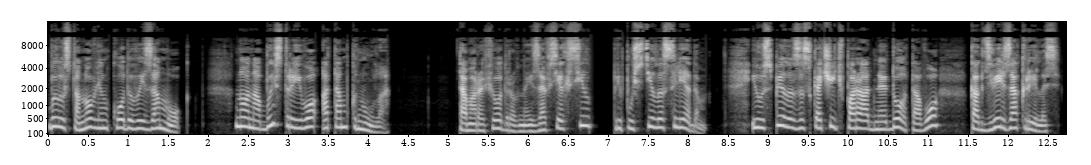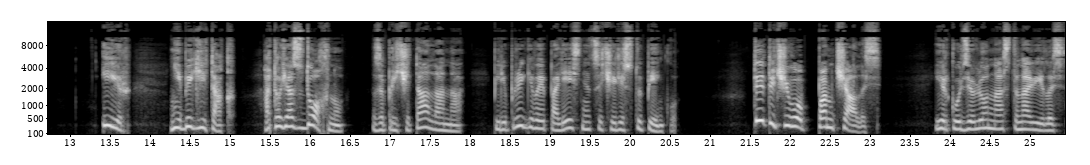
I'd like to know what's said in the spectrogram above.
был установлен кодовый замок, но она быстро его отомкнула. Тамара Федоровна изо всех сил припустила следом и успела заскочить в парадное до того, как дверь закрылась. «Ир, не беги так, а то я сдохну!» — запричитала она перепрыгивая по лестнице через ступеньку. «Ты-ты чего помчалась?» Ирка удивленно остановилась,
